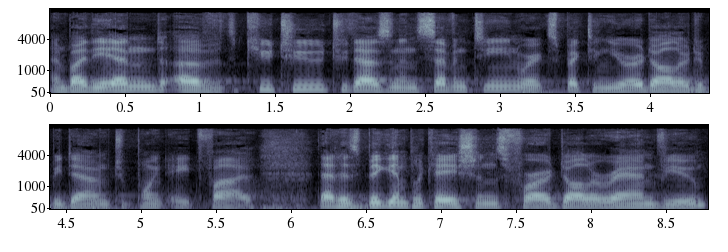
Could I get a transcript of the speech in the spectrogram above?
And by the end of Q2 2017, we're expecting euro dollar to be down to 0.85. That has big implications for our dollar rand view.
